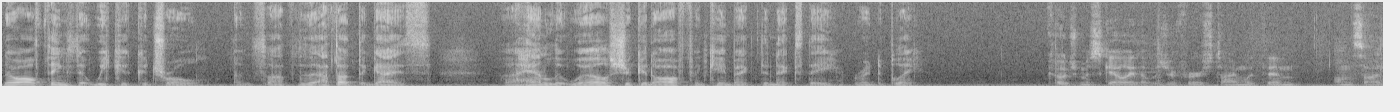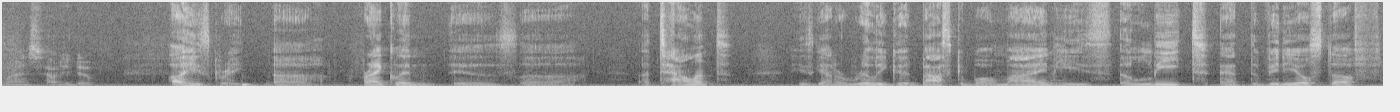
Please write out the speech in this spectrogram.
they're all things that we could control, and so I, th- I thought the guys uh, handled it well, shook it off, and came back the next day ready to play. Coach Miskelly, that was your first time with him on the sidelines. How'd you do? Oh, he's great. Uh, Franklin is uh, a talent. He's got a really good basketball mind. He's elite at the video stuff,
